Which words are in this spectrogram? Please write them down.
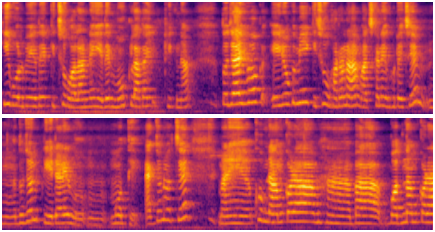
কি বলবে এদের? কিছু বলার নেই। এদের মুখ লাগাই ঠিক না। তো যাই হোক, এইরকমই কিছু ঘটনা মাঝখানে ঘটেছে দুজন ক্রিয়েটারের মধ্যে। একজন হচ্ছে মানে খুব নাম করা বা বদনাম করা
